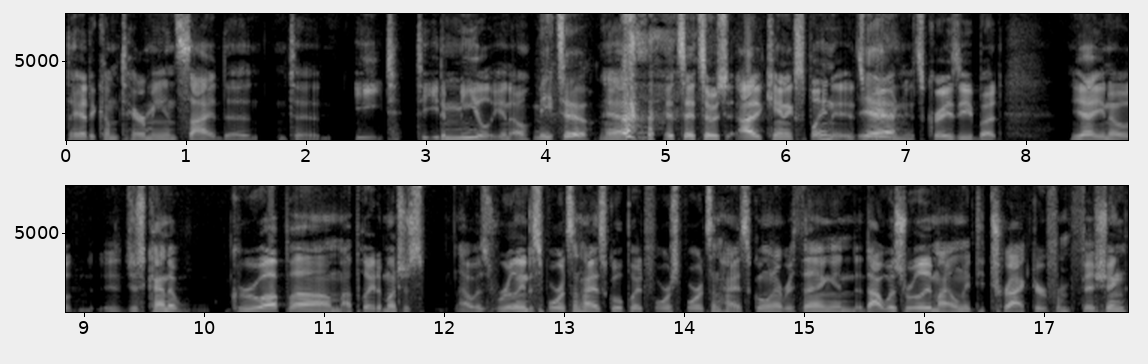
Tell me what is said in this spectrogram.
They had to come tear me inside to to eat to eat a meal. You know. Me too. Yeah, it's it's, it's I can't explain it. It's Yeah. weird. It's crazy, but yeah, you know, it just kind of grew up. Um, I played a bunch of. I was really into sports in high school. Played four sports in high school and everything, and that was really my only detractor from fishing.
